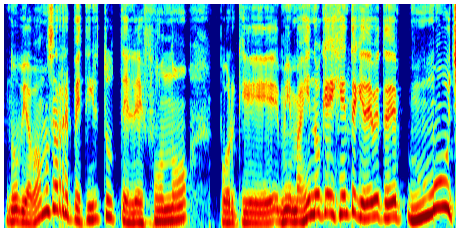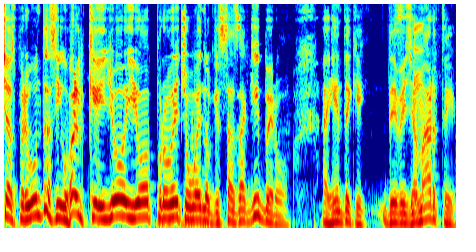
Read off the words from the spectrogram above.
Nubia, vamos a repetir tu teléfono porque me imagino que hay gente que debe tener muchas preguntas igual que yo y yo aprovecho, bueno, que estás aquí, pero hay gente que debe llamarte.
